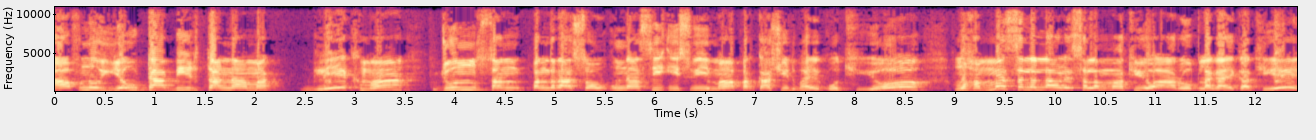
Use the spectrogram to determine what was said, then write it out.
आफ्नो एउटा वीरता नामक लेखमा जुन सन पंद्रह सौ उनासी इस्वीमा प्रकाशित भएको थियो, मोहम्मद सल्लाह सल्लाममाथि यो आरोप लगाएका थिए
